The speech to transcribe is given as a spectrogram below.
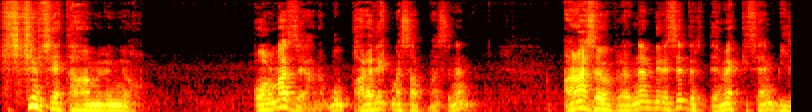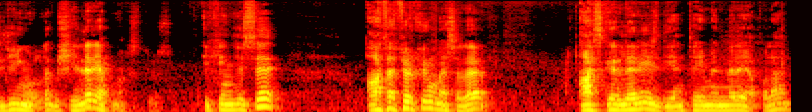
hiç kimseye tahammülün yok. Olmaz yani. Bu paradigma sapmasının ana sebeplerinden birisidir. Demek ki sen bildiğin yolda bir şeyler yapmak istiyorsun. İkincisi Atatürk'ün mesela askerleri izleyen teğmenlere yapılan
